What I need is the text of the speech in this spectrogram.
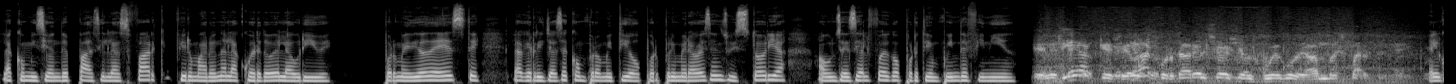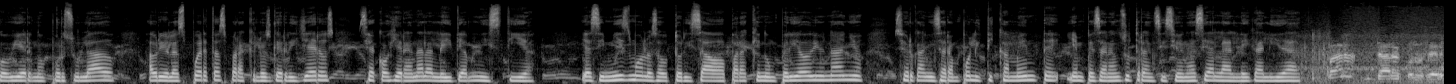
la Comisión de Paz y las FARC firmaron el Acuerdo de la Uribe. Por medio de este, la guerrilla se comprometió por primera vez en su historia a un cese al fuego por tiempo indefinido. El día que se va a acordar el cese al fuego de ambas partes. El gobierno, por su lado, abrió las puertas para que los guerrilleros se acogieran a la ley de amnistía, y asimismo los autorizaba para que en un periodo de un año se organizaran políticamente y empezaran su transición hacia la legalidad. Para dar a conocer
